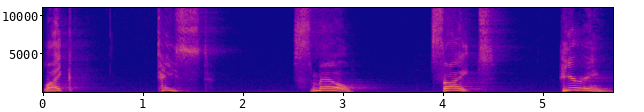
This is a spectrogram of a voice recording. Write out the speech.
Like taste, smell, sight, hearing.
